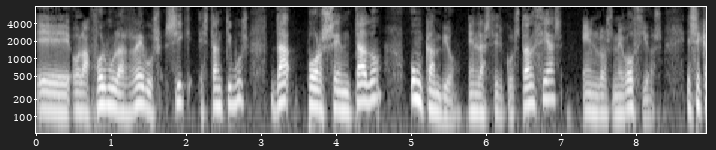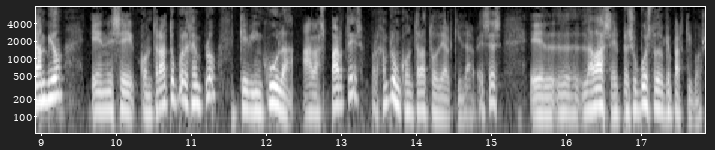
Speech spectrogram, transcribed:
eh, o la fórmula rebus sic stantibus da por sentado un cambio en las circunstancias, en los negocios. Ese cambio en ese contrato, por ejemplo, que vincula a las partes, por ejemplo, un contrato de alquilar. Esa es la base, el presupuesto del que partimos.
